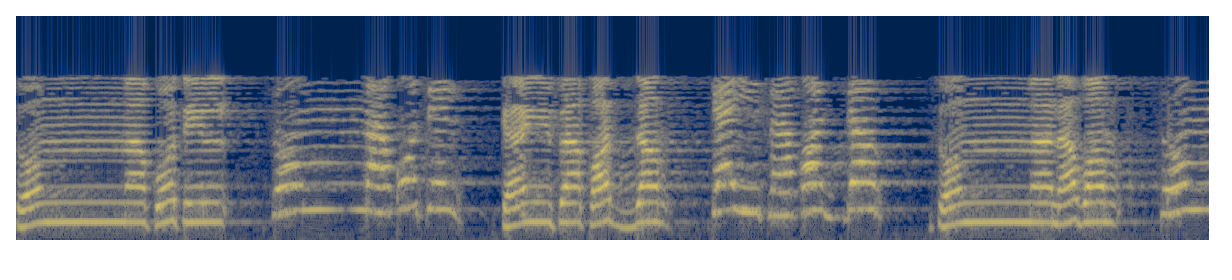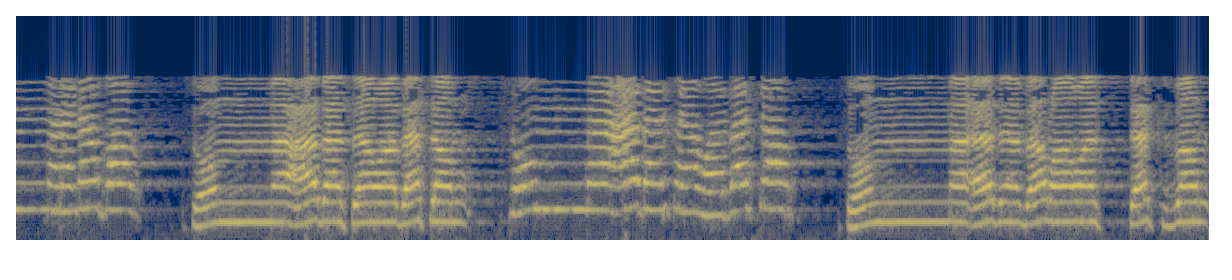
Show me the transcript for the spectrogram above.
ثم قتل. ثم قتل. كيف قدر. كيف قدر. ثم نظر. ثم نظر. ثم عبس وبسر. ثم عبس وبسر. ثم أدبر واستكبر.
